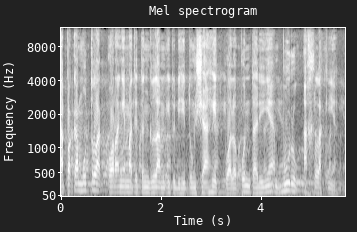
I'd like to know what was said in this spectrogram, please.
Apakah mutlak orang yang mati tenggelam itu dihitung syahid walaupun tadinya buruk akhlaknya?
